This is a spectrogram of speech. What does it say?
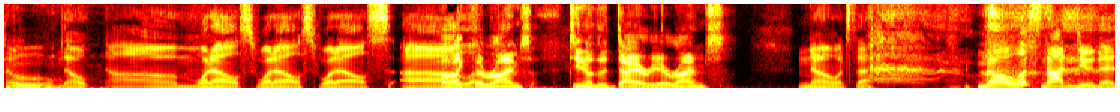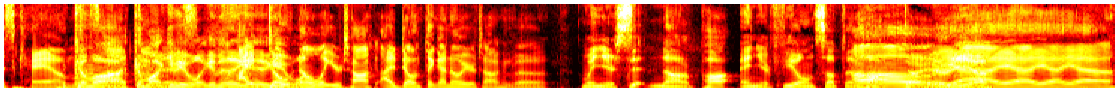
Nope. Ooh. Nope. Um, what else? What else? What else? Uh, I like the rhymes. Do you know the diarrhea rhymes? No, what's that? no, let's not do this, Cam. Come Let's on, not come do on, give me this. one, give me- give I don't know what you're talking. I don't think I know what you're talking about. When you're sitting on a pot and you're feeling something hot, oh, diarrhea. yeah, yeah, yeah,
